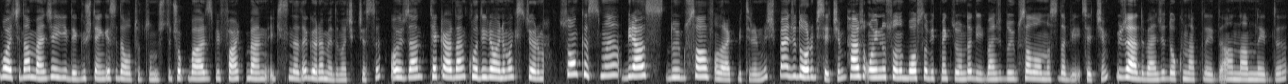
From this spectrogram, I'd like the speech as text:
Bu açıdan bence iyiydi. Güç dengesi de oturtulmuştu. Çok bariz bir fark ben ikisinde de göremedim açıkçası. O yüzden tekrardan Cody ile oynamak istiyorum. Son kısmı biraz duygusal olarak bitirilmiş. Bence doğru bir seçim. Her oyunun sonu boss'la bitmek zorunda değil. Bence duygusal olması da bir seçim. Güzeldi bence. Dokunaklıydı, anlamlıydı.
